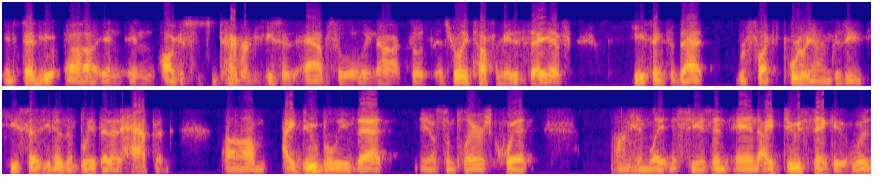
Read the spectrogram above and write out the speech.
in February, uh, in in August and September? And he says absolutely not. So it's it's really tough for me to say if he thinks that that reflects poorly on him because he he says he doesn't believe that it happened. Um, I do believe that you know some players quit on him late in the season, and I do think it was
